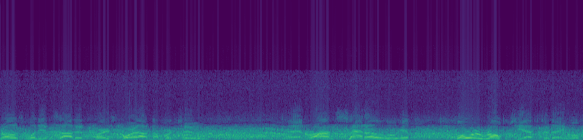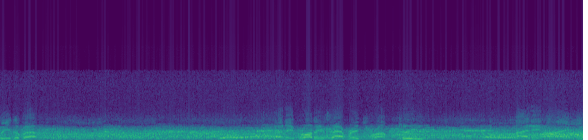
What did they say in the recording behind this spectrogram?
throws Williams out at first for out number two. And Ron Santo, who hit four ropes yesterday, will be the batter. And he brought his average from 299 to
